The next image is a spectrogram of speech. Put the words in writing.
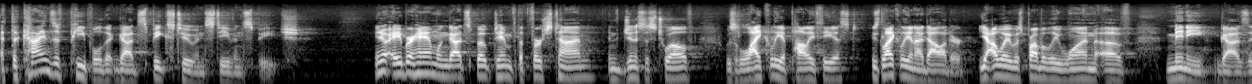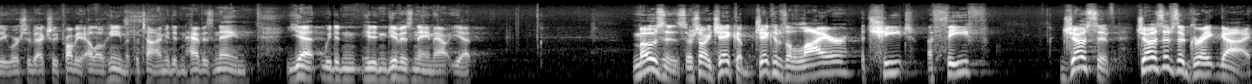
at the kinds of people that God speaks to in Stephen's speech. You know, Abraham, when God spoke to him for the first time in Genesis 12, was likely a polytheist. He's likely an idolater. Yahweh was probably one of many gods that he worshiped, actually, probably Elohim at the time. He didn't have his name yet. We didn't, he didn't give his name out yet. Moses, or sorry, Jacob. Jacob's a liar, a cheat, a thief. Joseph. Joseph's a great guy,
